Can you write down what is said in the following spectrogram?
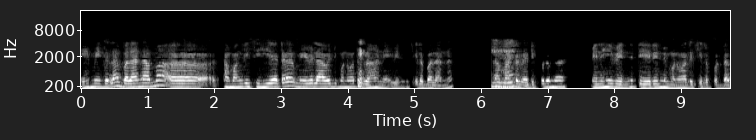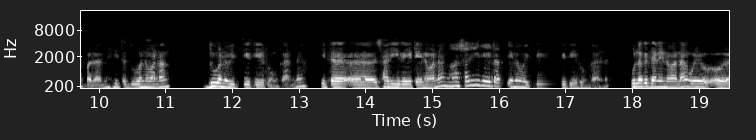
එහෙම ඉඳලා බලන්නම තමන්ගේ සිහියට මේ වෙලාවේදී මොනවද ග්‍රහණය වෙන්නේ කියලා බලන්න. තමන්ට වැඩිපුරම මෙනෙහි වෙන්නේ තේරෙන්නේ මොනවද කියලා පොඩ්ඩක් බලන්න. හිත දුවනවා නම් දුවන විත්‍ය තේරුම් ගන්න. හිත ශරීරයට එනවා නම් ආ ශරීරයටත් එන විත්‍ය තේරුම් ගන්න. හුලක දැනෙනවා නම් ඔය ඔය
